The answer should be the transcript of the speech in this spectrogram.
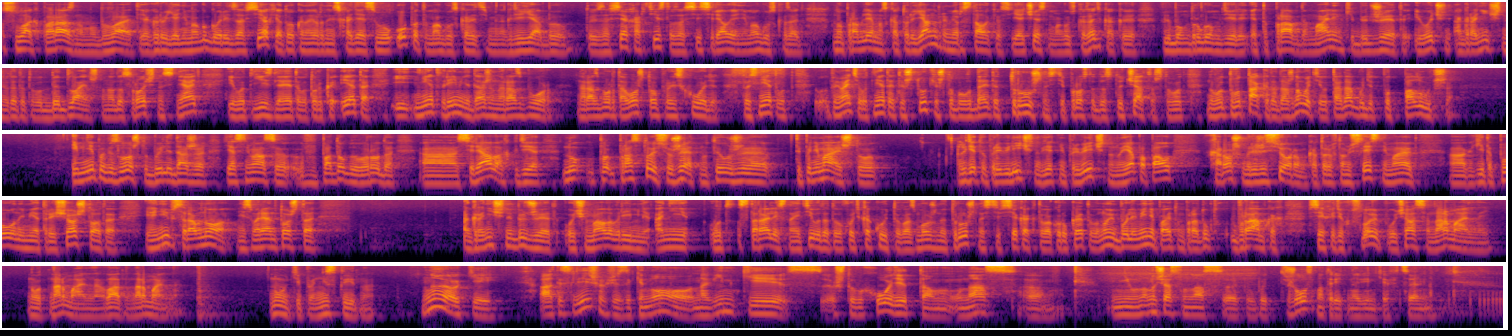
Сулак по-разному бывает. Я говорю, я не могу говорить за всех, я только, наверное, исходя из своего опыта могу сказать именно, где я был. То есть за всех артистов, за все сериалы я не могу сказать. Но проблема, с которой я, например, сталкивался, я честно могу сказать, как и в любом другом деле, это правда маленькие бюджеты и очень ограниченный вот этот вот дедлайн, что надо срочно снять, и вот есть для этого только это, и нет времени даже на разбор, на разбор того, что происходит. То есть нет вот, понимаете, вот нет этой штуки, чтобы вот до этой трушности просто достучаться, что вот, ну вот, вот так это должно быть, и вот тогда будет получше. И мне повезло, что были даже... Я снимался в подобного рода а, сериалах, где, ну, простой сюжет, но ты уже... Ты понимаешь, что где-то преувеличено, где-то не преувеличено, но я попал к хорошим режиссерам, которые в том числе снимают а, какие-то полные метры, еще что-то. И они все равно, несмотря на то, что ограниченный бюджет, очень мало времени. Они вот старались найти вот эту хоть какую-то возможную трушность, и все как-то вокруг этого. Ну и более-менее поэтому продукт в рамках всех этих условий получался нормальный. Ну вот нормально, ладно, нормально. Ну, типа, не стыдно. Ну и окей. А ты следишь вообще за кино, новинки, что выходит там у нас? эм, не у нас, ну сейчас у нас э, как бы тяжело смотреть новинки официально.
